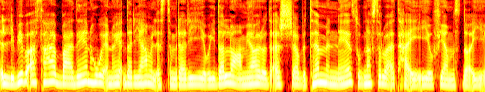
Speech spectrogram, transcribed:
اللي بيبقى صعب بعدين هو إنه يقدر يعمل استمرارية ويضله عم يعرض أشياء بتهم الناس وبنفس الوقت حقيقية وفيها مصداقية.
